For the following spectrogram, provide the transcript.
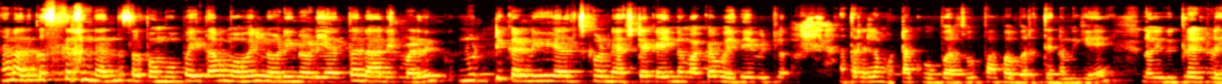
ನಾನು ಅದಕ್ಕೋಸ್ಕರ ನಂದು ಸ್ವಲ್ಪ ಮೊಬೈತಾ ಮೊಬೈಲ್ ನೋಡಿ ನೋಡಿ ಅಂತ ನಾನೇನು ಮಾಡಿದೆ, ಮುಟ್ಟಿ ಕಣ್ಣಿಗೆ ಹಚ್ಕೊಂಡೆ ಅಷ್ಟೇ, ಕೈ ನಮ್ಮ ಅಕ್ಕ ಬೈದೇ ಬಿಟ್ಲು. ಆ ಥರ ಎಲ್ಲ ಮುಟ್ಟಕ್ಕೆ ಹೋಗ್ಬಾರ್ದು, ಪಾಪ ಬರುತ್ತೆ ನಮಗೆ. ನಾವು ಈ ವಿಗ್ರಹಗಳು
